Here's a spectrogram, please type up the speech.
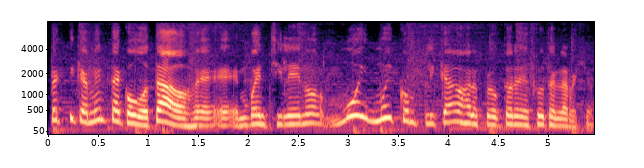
prácticamente acogotados eh, en buen chileno, muy, muy complicados a los productores de fruta en la región?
